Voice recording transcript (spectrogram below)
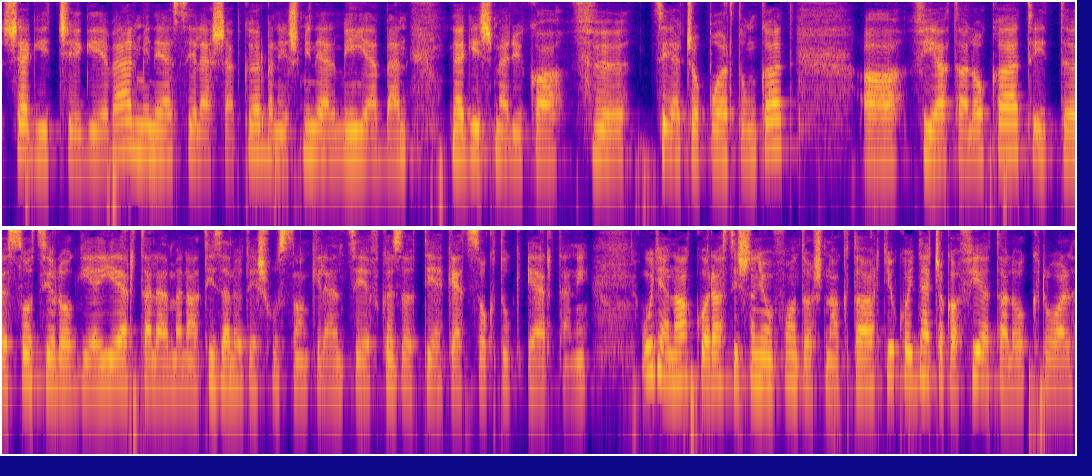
segítségével minél szélesebb körben és minél mélyebben megismerjük a fő célcsoportunkat, a fiatalokat. Itt szociológiai értelemben a 15 és 29 év közöttieket szoktuk érteni. Ugyanakkor azt is nagyon fontosnak tartjuk, hogy ne csak a fiatalokról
